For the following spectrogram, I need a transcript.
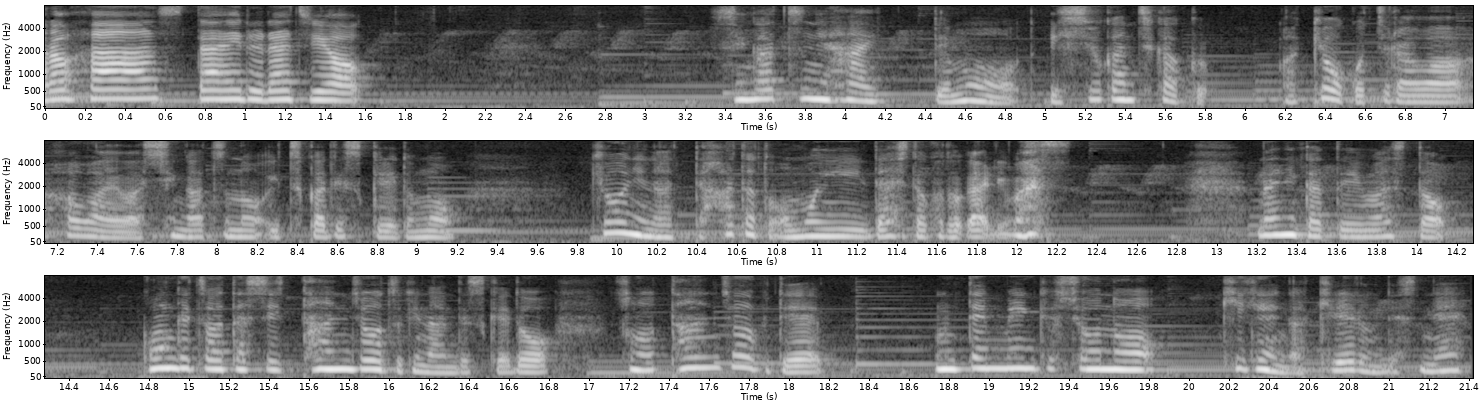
アロハスタイルラジオ。4月に入ってもう1週間近く、まあ、今日こちらはハワイは4月の5日ですけれども今日になってはたと思い出したことがあります。何かと言いますと今月私誕生月なんですけどその誕生日で運転免許証の期限が切れるんですね。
